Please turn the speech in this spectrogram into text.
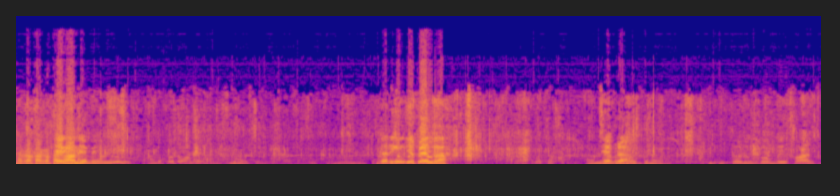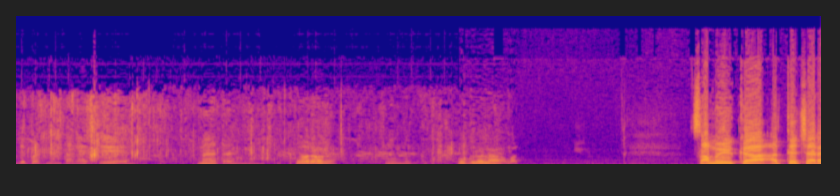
జరిగింది చెప్పే జరిగింది చెప్పాను రా. చెప్పరా. తొడుగుకొంబి ఫారెస్ట్ డిపార్ట్మెంట్ అనేసి మ్యాటర్ ఎవరెవరు ముగ్గురు సామూహిక అత్యాచార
